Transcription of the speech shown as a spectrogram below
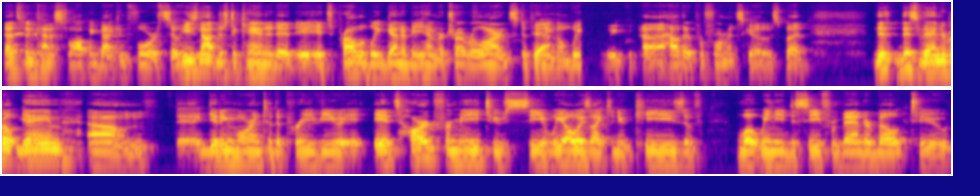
that's been kind of swapping back and forth. So he's not just a candidate. It's probably going to be him or Trevor Lawrence, depending yeah. on week to week uh, how their performance goes. But this, this Vanderbilt game, um, getting more into the preview, it, it's hard for me to see. We always like to do keys of what we need to see from Vanderbilt to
